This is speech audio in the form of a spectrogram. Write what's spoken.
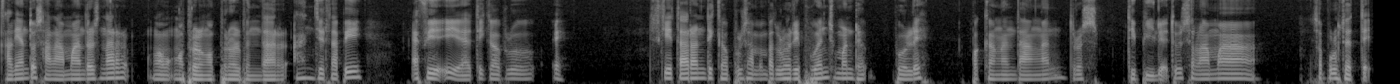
kalian tuh salaman terus ntar ngobrol-ngobrol bentar. Anjir tapi FYI ya 30 eh sekitaran 30 sampai 40 ribuan cuman boleh pegangan tangan terus di bilik tuh selama 10 detik.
